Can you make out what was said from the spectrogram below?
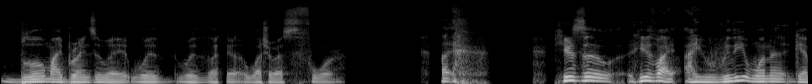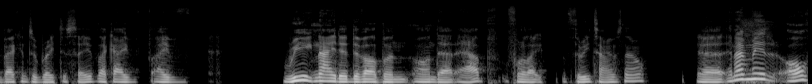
blow my brains away with with like a watchOS 4 like here's the here's why i really want to get back into break to save like i've i've reignited development on that app for like three times now uh, and I've made all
